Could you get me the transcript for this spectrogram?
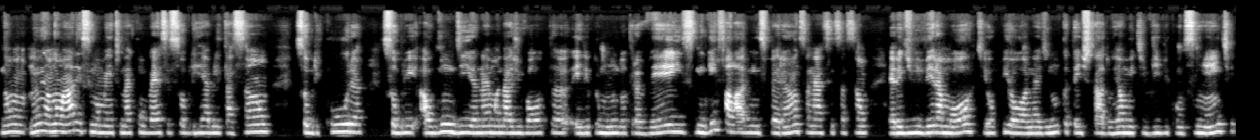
não, não, não há nesse momento né, conversa sobre reabilitação, sobre cura, sobre algum dia né, mandar de volta ele para o mundo outra vez. Ninguém falava em esperança, né, a sensação era de viver a morte, ou pior, né, de nunca ter estado realmente vivo e consciente.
